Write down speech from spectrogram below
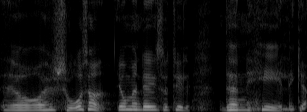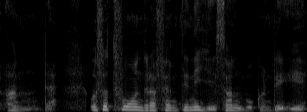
Ja, hur så, sa han. Jo, men det är ju så tydligt. Den helige ande. Och så 259 i psalmboken, det är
